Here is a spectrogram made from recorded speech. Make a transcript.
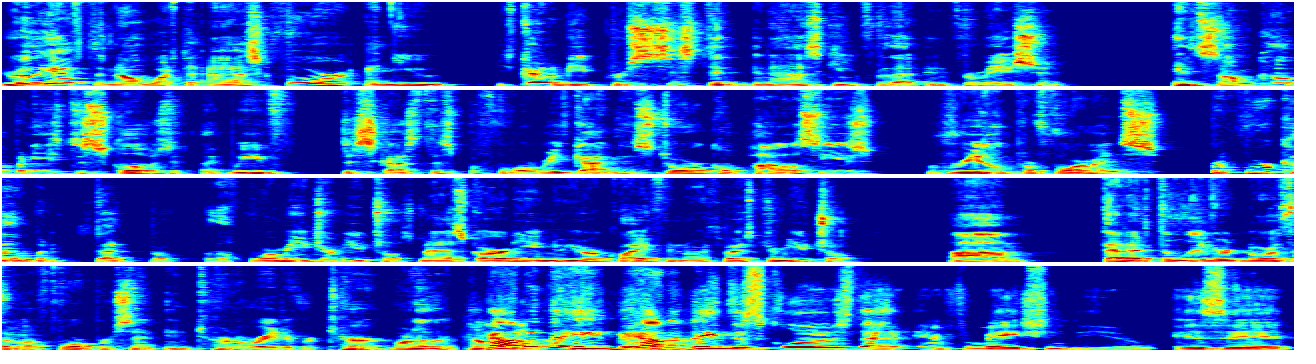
you really have to know what to ask for and you you've got to be persistent in asking for that information. And some companies disclose it. Like we've discussed this before. We've gotten historical policies, real performance from four companies. That the four major mutuals: Mass Guardian, New York Life, and Northwestern Mutual. Um, that have delivered north of a four percent internal rate of return. One other company. How do they how do they disclose that information to you? Is it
